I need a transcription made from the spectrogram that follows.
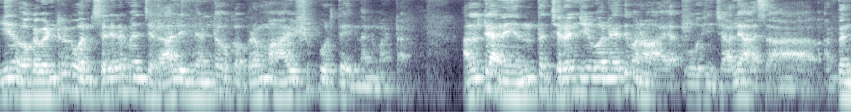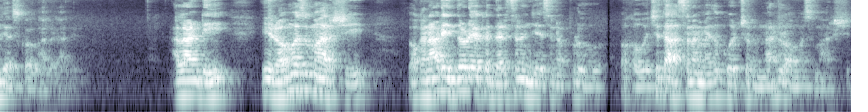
ఈయన ఒక వెంట్రుక వన్ శరీరం నుంచి రాలింది అంటే ఒక బ్రహ్మ ఆయుష్ పూర్తయిందనమాట అంటే ఆయన ఎంత చిరంజీవి అనేది మనం ఆ- ఊహించాలి ఆశ- అర్థం చేసుకోగలగాలి. అలాంటి ఈ రోమస మహర్షి ఒకనాడు ఇంద్రుడు యొక్క దర్శనం చేసినప్పుడు ఒక ఉచిత ఆసనం మీద కూర్చుని ఉన్నాడు లోమస మహర్షి.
